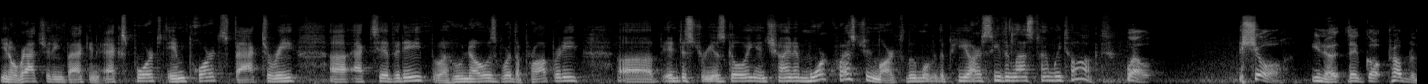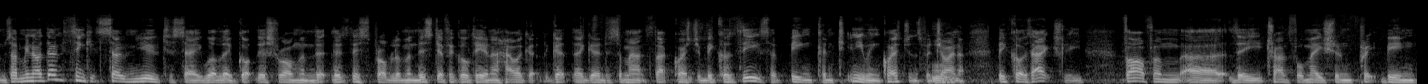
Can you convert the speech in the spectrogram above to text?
you know, ratcheting back in exports, imports, factory uh, activity. Who knows where the property uh, industry is going in China? more question marks loom over the PRC than last time we talked. Well, sure. You know, they've got problems. I mean, I don't think it's so new to say, well, they've got this wrong and th there's this problem and this difficulty and how are they're going to surmount that question because these have been continuing questions for mm. China because actually far from uh, the transformation pre being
